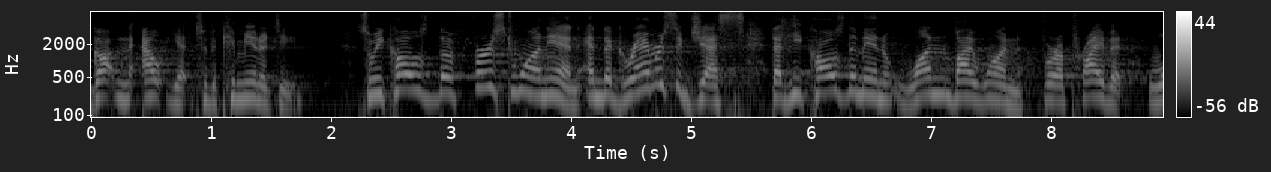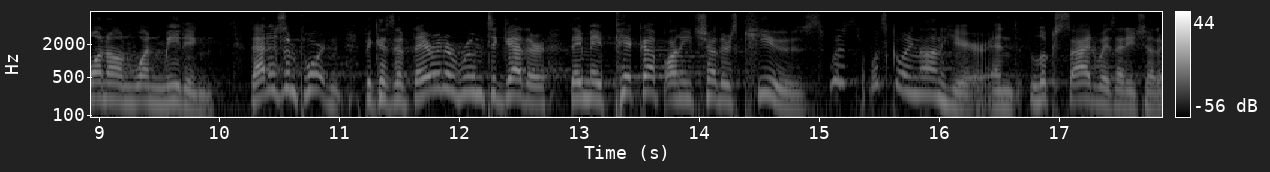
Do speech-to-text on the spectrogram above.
gotten out yet to the community. So he calls the first one in, and the grammar suggests that he calls them in one by one for a private one on one meeting. That is important because if they're in a room together, they may pick up on each other's cues. What's, what's going on here? And look sideways at each other.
